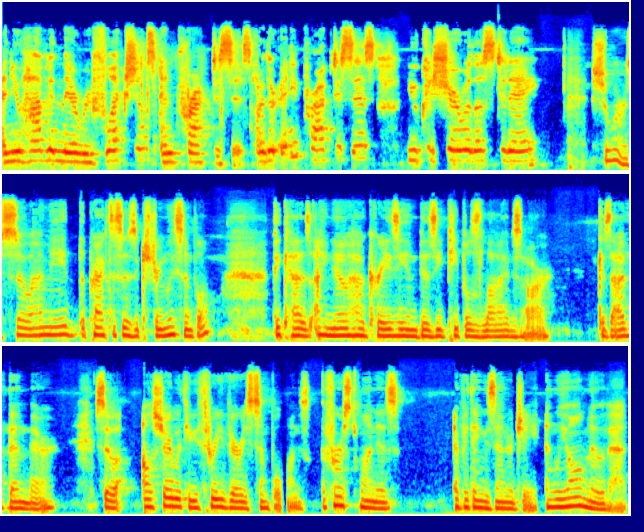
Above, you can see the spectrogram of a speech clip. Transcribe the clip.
And you have in there reflections and practices. Are there any practices you could share with us today? Sure. So I made the practices extremely simple because I know how crazy and busy people's lives are, because I've been there. So I'll share with you three very simple ones. The first one is everything is energy. And we all know that.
